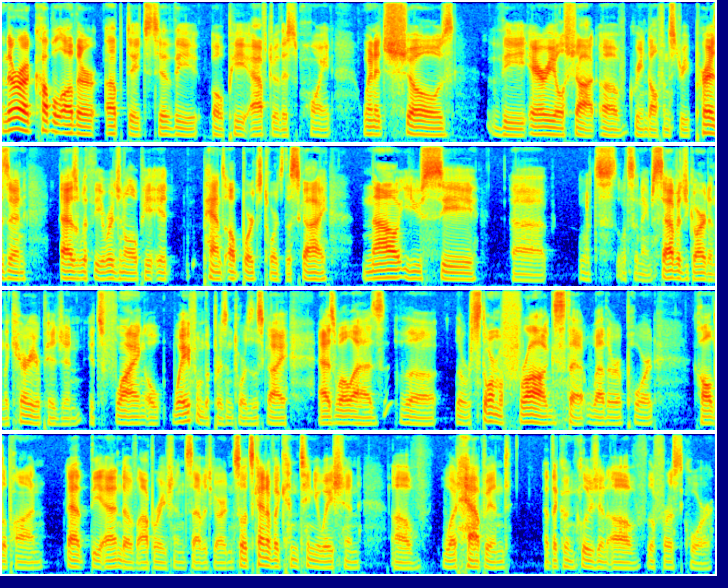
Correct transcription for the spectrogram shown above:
And there are a couple other updates to the OP after this point when it shows the aerial shot of Green Dolphin Street Prison. As with the original OP, it pans upwards towards the sky. Now you see uh, what's what's the name? Savage Garden, the carrier pigeon. It's flying away from the prison towards the sky, as well as the the storm of frogs that Weather Report called upon at the end of Operation Savage Garden. So it's kind of a continuation of what happened at the conclusion of the first cour.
